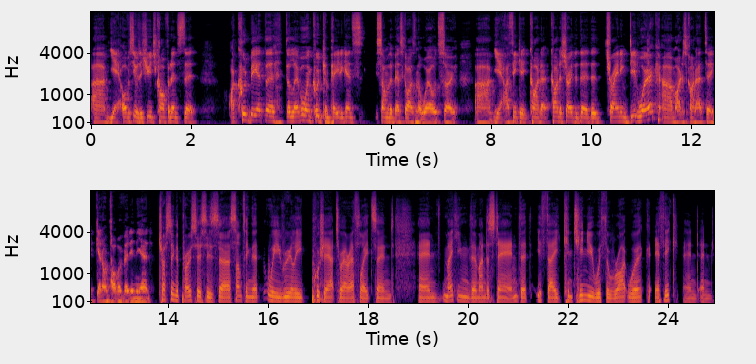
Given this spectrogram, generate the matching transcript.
um, yeah, obviously it was a huge confidence that I could be at the the level and could compete against some of the best guys in the world. So um, yeah, I think it kind of kind of showed that the, the training did work. Um, I just kind of had to get on top of it in the end. Trusting the process is uh, something that we really push out to our athletes and and making them understand that if they continue with the right work ethic and and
